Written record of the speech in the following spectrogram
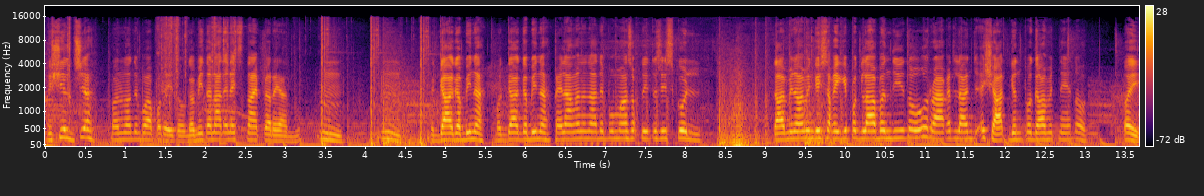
May shield siya. Paano natin papatay ito? Gamitan natin ng sniper yan. Hmm. Hmm. Maggagabi na. Maggagabi na. Kailangan na natin pumasok dito sa school. Dami namin guys nakikipaglaban dito. Oh. Rocket launcher. Eh, shotgun pa gamit na ito. Hoy.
